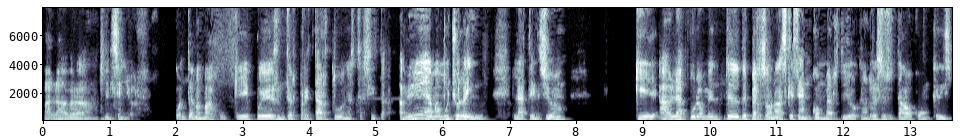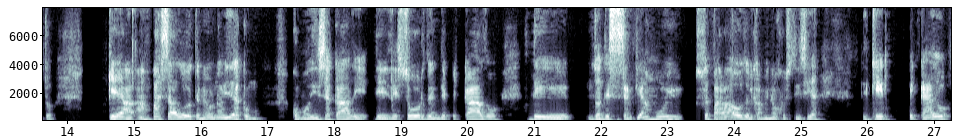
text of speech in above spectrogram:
Palabra del Señor. Cuéntanos, Majo, ¿qué puedes interpretar tú en esta cita? A mí me llama mucho la, la atención que habla puramente de personas que se han convertido, que han resucitado con Cristo, que han pasado de tener una vida como, como dice acá, de, de desorden, de pecado, de donde se sentían muy separados del camino de justicia y que el pecado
